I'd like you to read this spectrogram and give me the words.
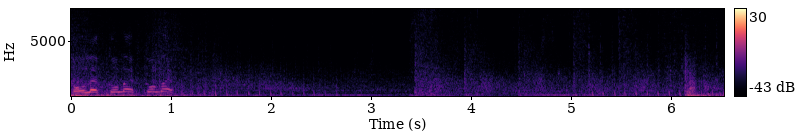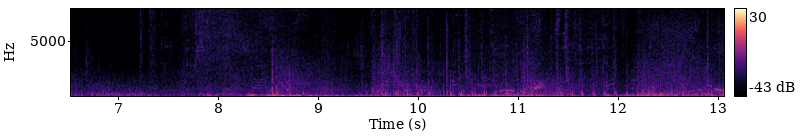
Go left, go left, go left. Ooh, the bomb. Okay.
